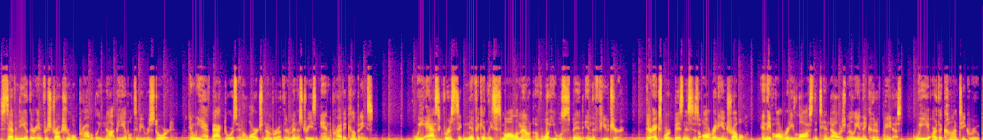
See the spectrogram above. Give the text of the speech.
70 of their infrastructure will probably not be able to be restored, and we have backdoors in a large number of their ministries and private companies. We ask for a significantly small amount of what you will spend in the future. Their export business is already in trouble, and they've already lost the $10 million they could have paid us. We are the Conti Group.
